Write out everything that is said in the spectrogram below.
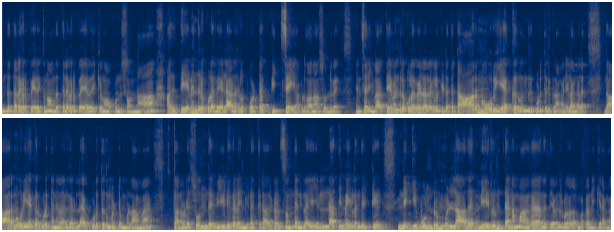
இந்த தலைவர் பெயர் வைக்கணும் அந்த தலைவர் பெயர் வைக்கணும் அப்படின்னு சொன்னால் அது தேவேந்திர குல வேளாளர்கள் போட்ட பிச்சை அப்படி தான் நான் சொல்லுவேன். ஏன் சரிங்களா? தேவேந்திர குல வேளாளர்கள் கிட்டத்தட்ட ஆறுநூறு ஏக்கர் வந்து கொடுத்துருக்குறாங்க நிலங்களை. இந்த ஆறுநூறு ஏக்கர் கொடுத்த நிலங்களில் கொடுத்தது மட்டும் இல்லாமல் தன்னுடைய சொந்த வீடுகளையும் இழக்கிறார்கள். சொந்த நிலை எல்லாத்தையும் இழந்துட்டு இன்னைக்கு ஒன்றுமில்லாத வெறுந்தனமாக அந்த தேவேந்திர குலவேளாளர் மக்கள் நிற்கிறாங்க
